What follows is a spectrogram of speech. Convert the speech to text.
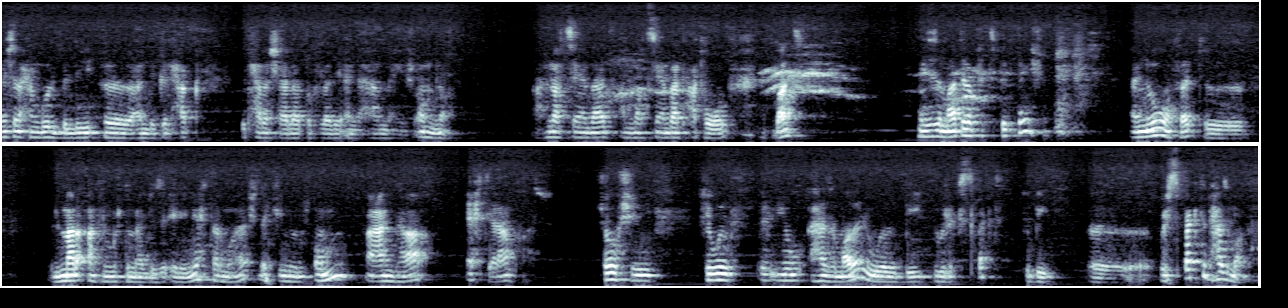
مش راح نقول باللي آه عندك الحق تتحرش على طفلة لأنها ما هيش أم no. I'm not saying that. I'm not saying that at all. But this is a matter of expectation. أنه فات آه المرأة في المجتمع الجزائري ما يحترموهاش لكن الأم عندها احترام خاص so she she will you as a mother you will be you will expect to be uh, respected as mother.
